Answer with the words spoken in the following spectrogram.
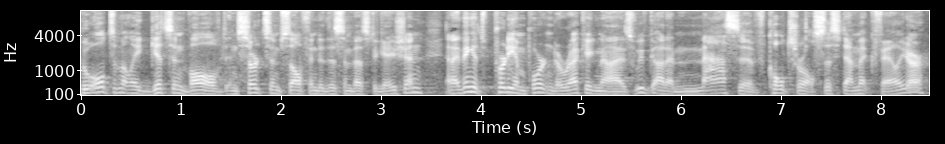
who ultimately gets involved, inserts himself into this investigation. And I think it's pretty important to recognize we've got a massive cultural systemic failure.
